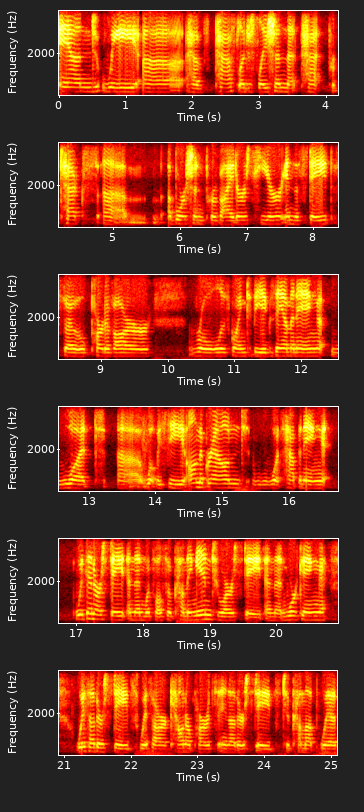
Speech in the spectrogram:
and we uh, have passed legislation that protects um, abortion providers here in the state. So part of our role is going to be examining what uh, what we see on the ground, what's happening within our state and then what's also coming into our state, and then working with other states, with our counterparts in other states to come up with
